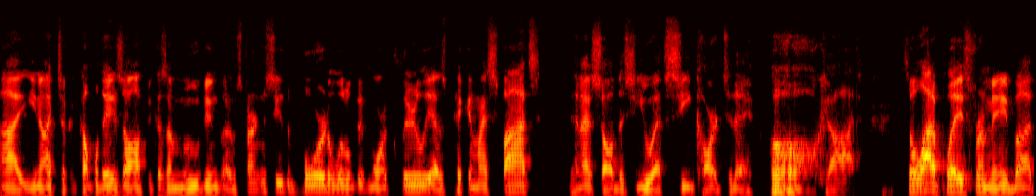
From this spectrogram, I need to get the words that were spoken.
Uh, you know, I took a couple days off because I'm moving, but I'm starting to see the board a little bit more clearly. I was picking my spots. Then I saw this UFC card today. Oh, God. So a lot of plays from me, but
